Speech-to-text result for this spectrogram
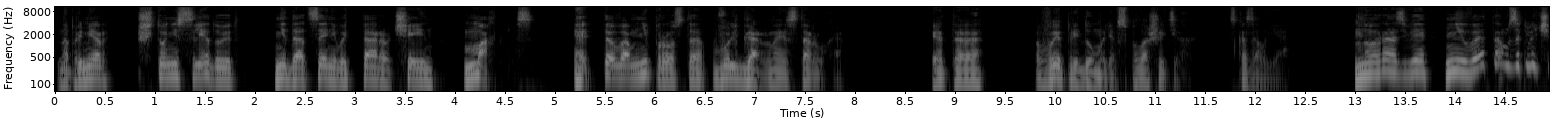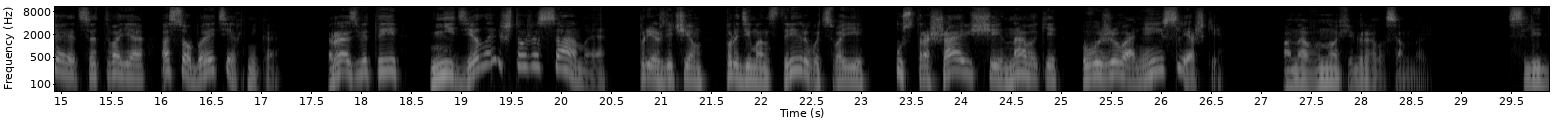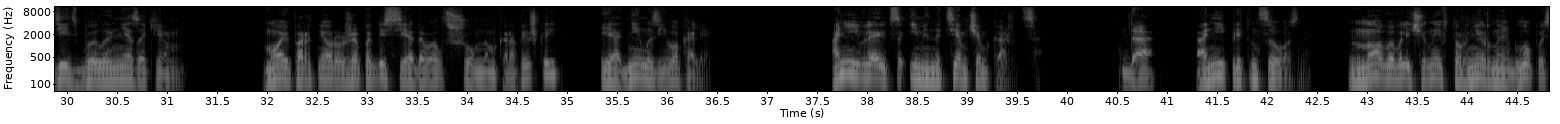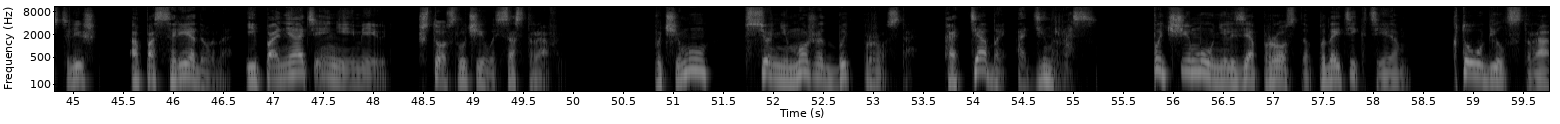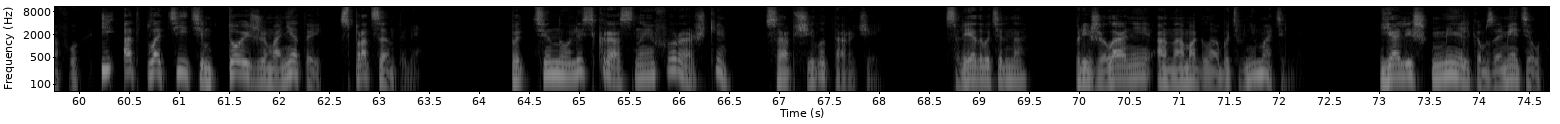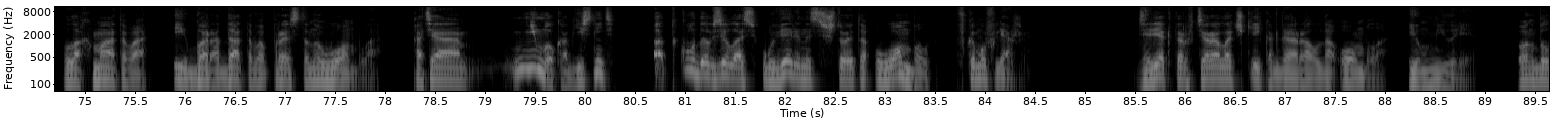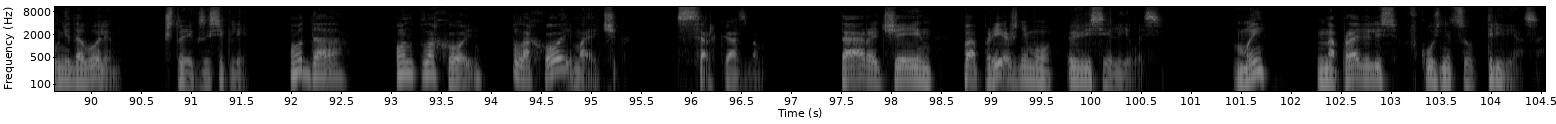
Например, что не следует недооценивать Тару Чейн Махткес. Это вам не просто вульгарная старуха». «Это вы придумали всполошить их», — сказал я. «Но разве не в этом заключается твоя особая техника? Разве ты не делаешь то же самое, прежде чем продемонстрировать свои устрашающие навыки выживания и слежки. Она вновь играла со мной. Следить было не за кем. Мой партнер уже побеседовал с шумным коротышкой и одним из его коллег. Они являются именно тем, чем кажутся. Да, они претенциозны, но вовлечены в турнирную глупость лишь опосредованно и понятия не имеют, что случилось со Страфой. Почему все не может быть просто. Хотя бы один раз. Почему нельзя просто подойти к тем, кто убил Страфу, и отплатить им той же монетой с процентами? «Подтянулись красные фуражки», — сообщила Тара Чейн. Следовательно, при желании она могла быть внимательной. Я лишь мельком заметил лохматого и бородатого Престона Уомбла, хотя не мог объяснить, Откуда взялась уверенность, что это Уомбл в камуфляже? Директор втирал очки, когда орал на Омбла и Мьюриет. Он был недоволен, что их засекли. «О да, он плохой, плохой мальчик», с сарказмом. Тара Чейн по-прежнему веселилась. Мы направились в кузницу Тривиаса.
